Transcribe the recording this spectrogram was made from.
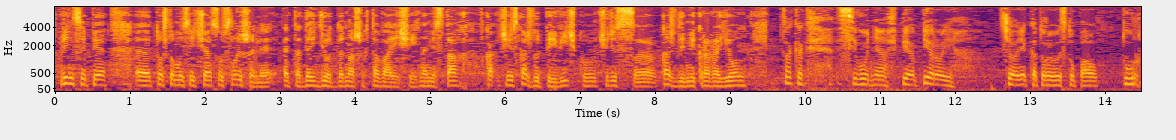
В принципе, э, то, что мы сейчас услышали, это дойдет до наших товарищей на местах, в ка- через каждую первичку, через э, каждый микрорайон. Так как сегодня в пе- первый человек, который выступал, тур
